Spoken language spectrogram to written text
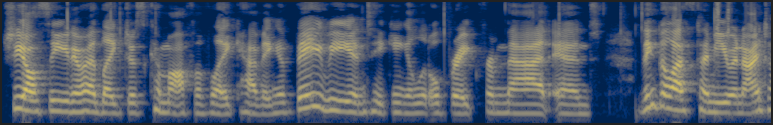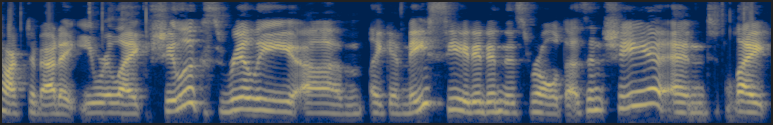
she also, you know, had like just come off of like having a baby and taking a little break from that. And I think the last time you and I talked about it, you were like, she looks really um, like emaciated in this role, doesn't she? And like,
